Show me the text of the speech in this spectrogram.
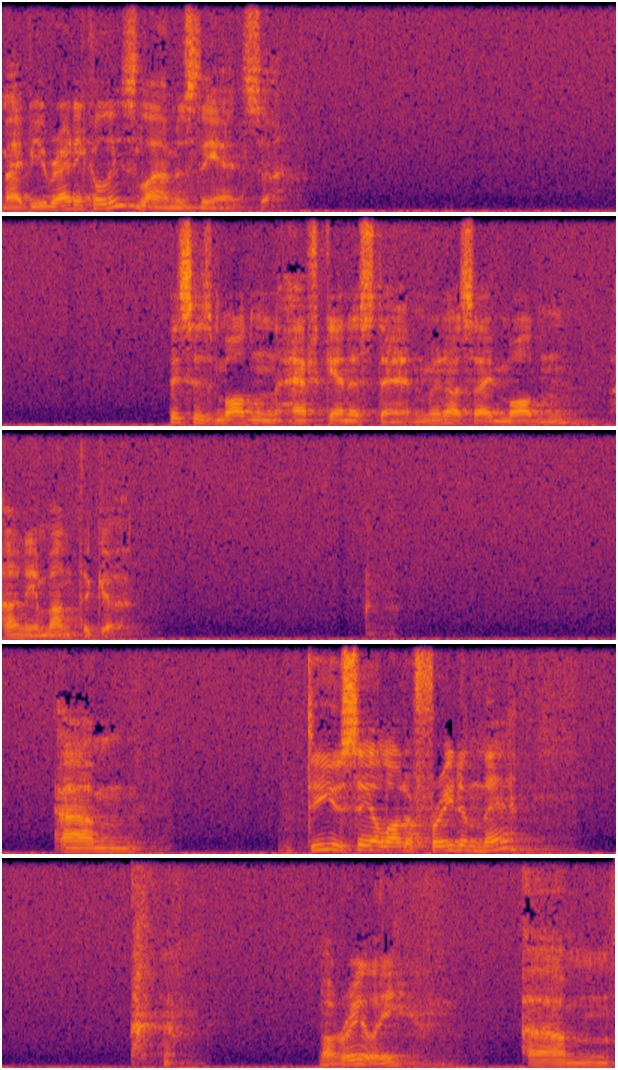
Maybe radical Islam is the answer. This is modern Afghanistan. When I say modern, only a month ago. Um, do you see a lot of freedom there? Not really. Um,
